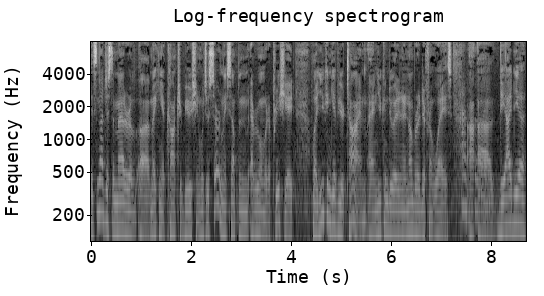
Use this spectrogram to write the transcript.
It's not just a matter of uh, making a contribution, which is certainly something everyone would appreciate, but you can give your time, and you can do it in a number of different ways. Absolutely. Uh, the idea,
